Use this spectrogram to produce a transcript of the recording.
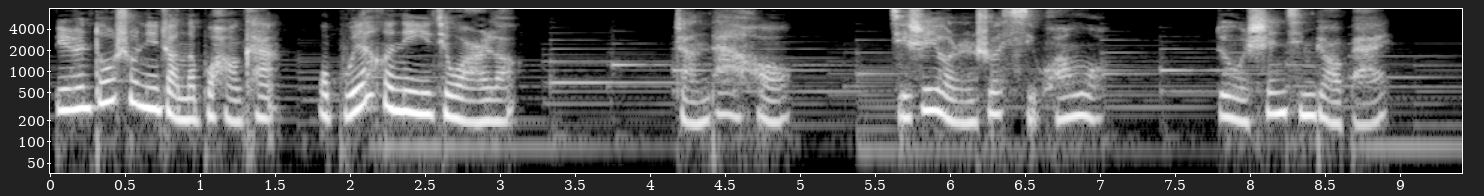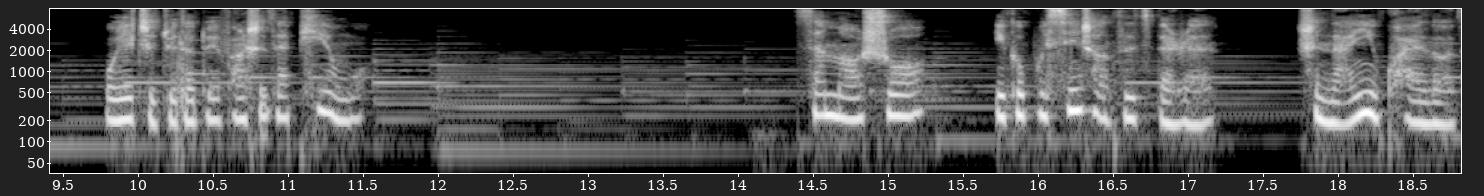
别人都说你长得不好看，我不要和你一起玩了。”长大后，即使有人说喜欢我，对我深情表白，我也只觉得对方是在骗我。三毛说：“一个不欣赏自己的人，是难以快乐的。”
